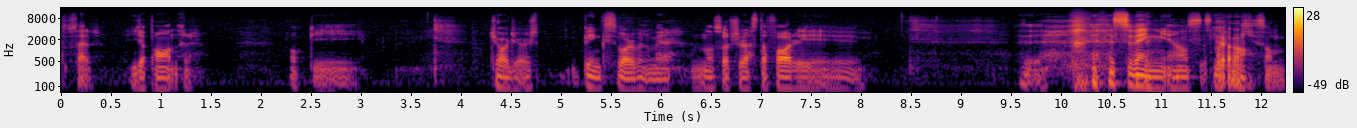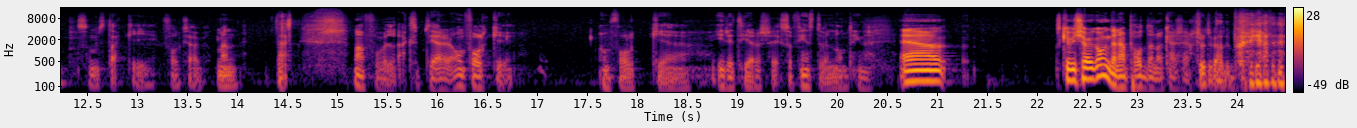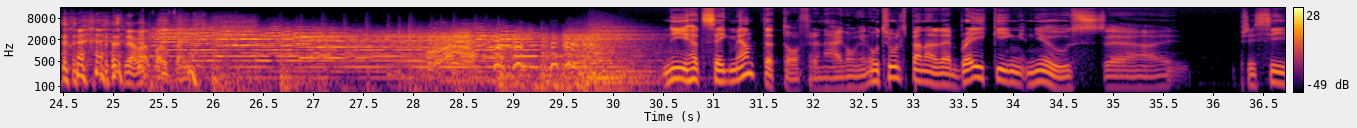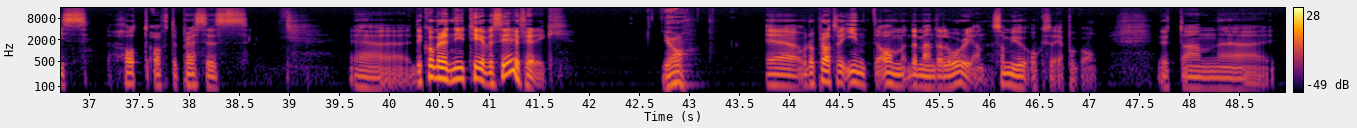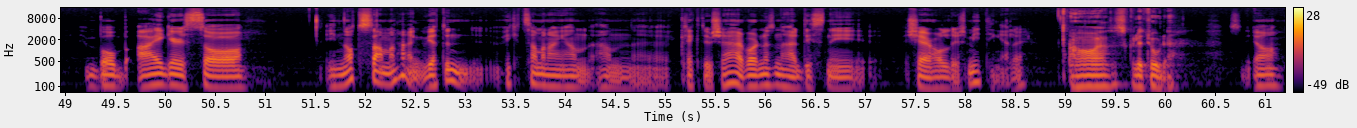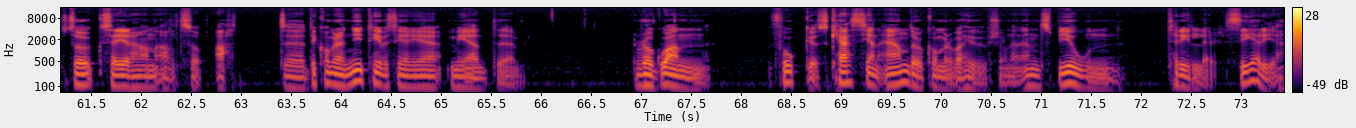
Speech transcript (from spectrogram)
så här japaner och i Jars Binks var det väl mer någon sorts rastafari eh, sväng i hans snack Ja. som, som stack i folks ögon. Men Nej. man får väl acceptera det. Om folk, om folk eh, irriterar sig så finns det väl någonting där. Eh, Ska vi köra igång den här podden då kanske? Jag trodde vi hade börjat. det var bara. Nyhetssegmentet då för den här gången. Otroligt spännande. Breaking news. Eh, precis hot off the presses. Eh, det kommer en ny tv-serie Fredrik. Ja, Eh, och då pratar vi inte om The Mandalorian, som ju också är på gång. Utan eh, Bob Iger sa i något sammanhang, vet du vilket sammanhang han, han eh, kläckte ur sig här? Var det en sån här Disney shareholders meeting eller? Ja, jag skulle tro det. Ja, så säger han alltså att eh, det kommer en ny tv-serie med eh, Rogue One-fokus. Cassian Andor kommer att vara huvudpersonen. En spion-thriller-serie.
